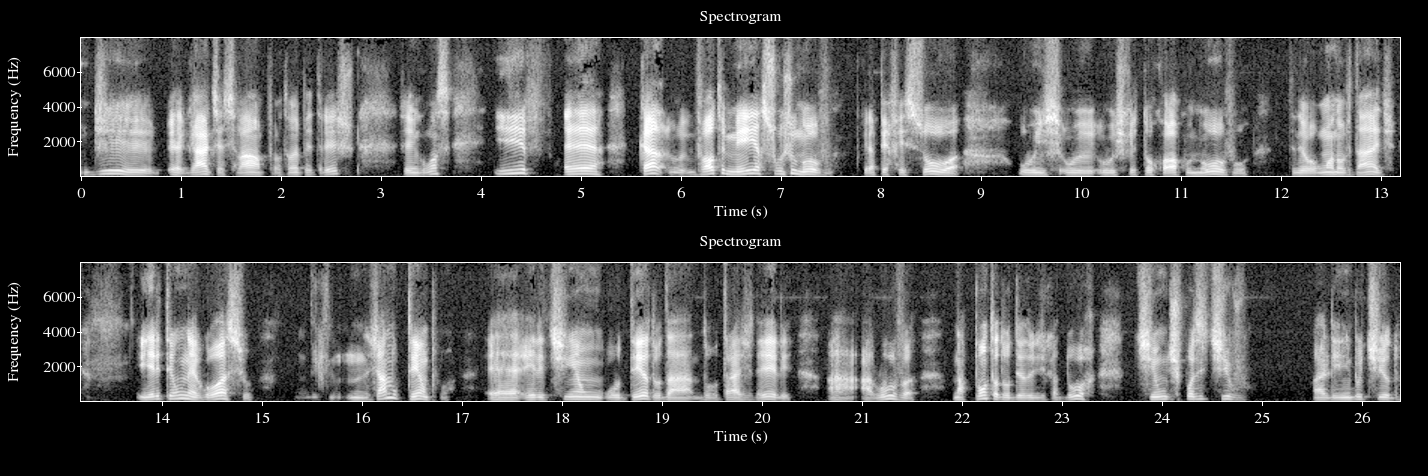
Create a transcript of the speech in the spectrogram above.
de é, gadgets lá, um botão MP3, de algumas, e é, cara, volta e meia surge um novo. Ele aperfeiçoa, o, o escritor coloca um novo, entendeu? Uma novidade. E ele tem um negócio, que, já no tempo, é, ele tinha um- o dedo da, do traje dele, a, a luva, na ponta do dedo indicador, tinha um dispositivo ali embutido.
